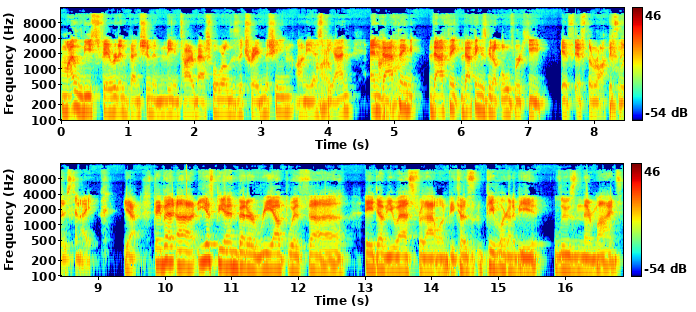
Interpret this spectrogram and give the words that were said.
my least favorite invention in the entire basketball world is the trade machine on ESPN, and I that thing, that thing, that thing is going to overheat if if the Rockets lose tonight. Yeah, they bet uh, ESPN better re up with uh, AWS for that one because people are going to be losing their minds.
